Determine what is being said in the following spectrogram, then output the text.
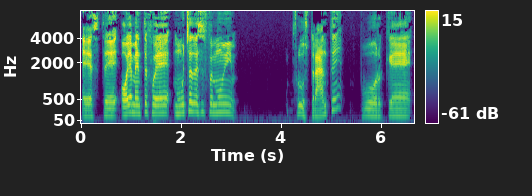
Este, obviamente fue, muchas veces fue muy frustrante porque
